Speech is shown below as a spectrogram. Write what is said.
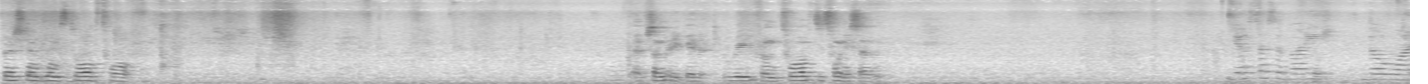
First Corinthians 12 12. If somebody could read from 12 to 27. Just as a body, though one,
